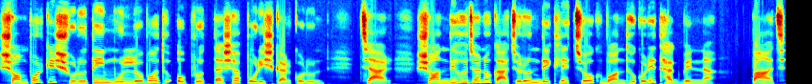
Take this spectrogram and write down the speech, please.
সম্পর্কের শুরুতেই মূল্যবোধ ও প্রত্যাশা পরিষ্কার করুন। চার, সন্দেহজনক আচরণ দেখলে চোখ বন্ধ করে থাকবেন না। পাঁচ,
